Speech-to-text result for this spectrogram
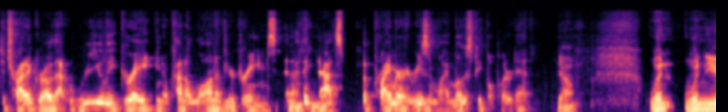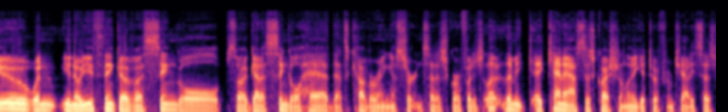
to try to grow that really great you know kind of lawn of your mm-hmm. dreams. And i think mm-hmm. that's the primary reason why most people put it in. Yeah when when you when you know you think of a single so i've got a single head that's covering a certain set of square footage. Let, let me uh, ken ask this question. Let me get to it from chat. He says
